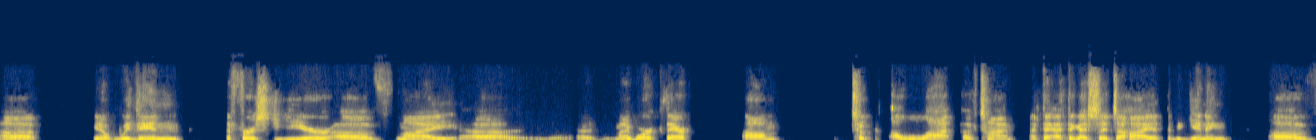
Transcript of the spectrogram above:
uh, you know, within the first year of my uh, uh, my work there, um, took a lot of time. I think I think I said to Hy at the beginning of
